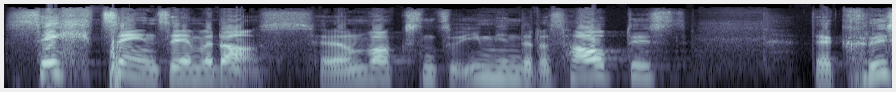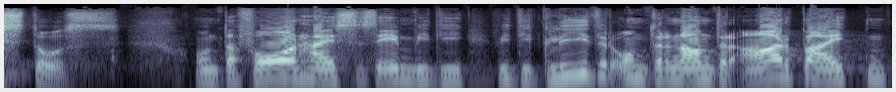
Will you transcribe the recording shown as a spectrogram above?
16 sehen wir das. Heranwachsen zu ihm hinter das Haupt ist der Christus. Und davor heißt es eben, wie die, wie die Glieder untereinander arbeiten.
